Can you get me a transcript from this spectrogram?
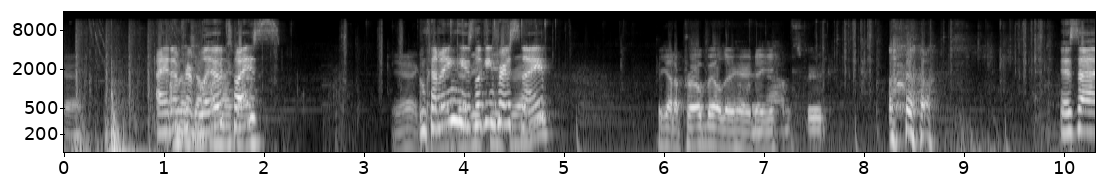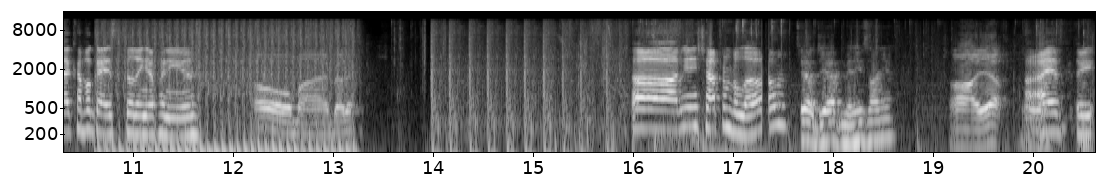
Okay. I hit him for blue on guy. twice. Yeah. I'm coming. He's looking for a snipe. We got a pro builder here, Yeah, Diggy. I'm screwed. There's uh, a couple guys building up on you. oh my brother. Oh, I'm getting shot from below. Tail, do you have minis on you? Oh yeah. yeah. I have three.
